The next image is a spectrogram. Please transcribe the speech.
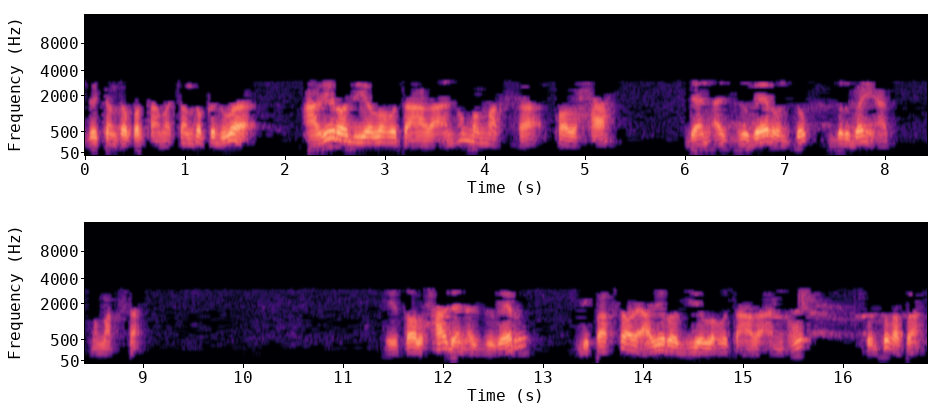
Itu contoh pertama. Contoh kedua, Ali radhiyallahu taala anhu memaksa Talha dan Az-Zubair untuk berbaiat, memaksa. Jadi Talha dan Az-Zubair dipaksa oleh Ali radhiyallahu taala anhu untuk apa?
